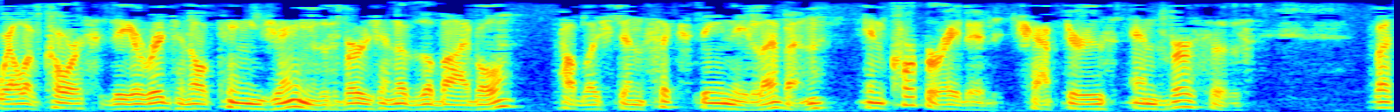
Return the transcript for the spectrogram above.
Well, of course, the original King James Version of the Bible, published in 1611, incorporated chapters and verses. But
